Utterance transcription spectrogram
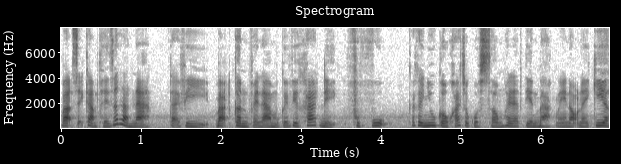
bạn sẽ cảm thấy rất là nản tại vì bạn cần phải làm một cái việc khác để phục vụ các cái nhu cầu khác trong cuộc sống, hay là tiền bạc này nọ này kia.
